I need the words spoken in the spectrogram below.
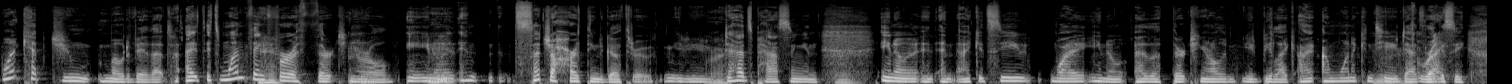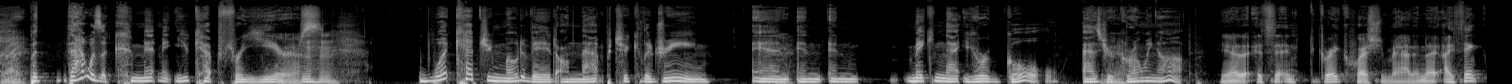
what kept you motivated that time? It's one thing for a 13 year old, you know, mm-hmm. and, and such a hard thing to go through. You- Your dad's passing, and, mm. you know, and, and I could see why, you know, as a 13 year old, you'd be like, I, I want to continue dad's Right. legacy. Right. But that was a commitment you kept for years. Mm-hmm. What kept you motivated on that particular dream and, and, and making that your goal as you're growing up? Yeah, it's a great question, Matt. And I, I think,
